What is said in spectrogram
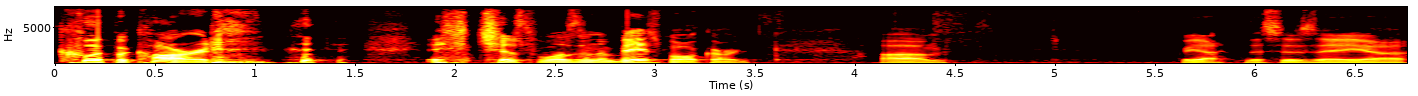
clip a card. it just wasn't a baseball card. Um, but yeah, this is a uh,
